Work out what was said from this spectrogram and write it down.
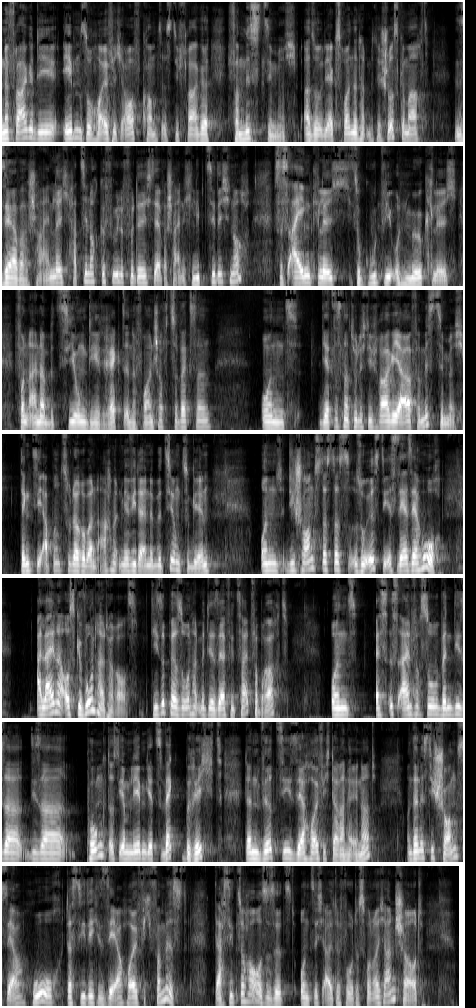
Eine Frage, die ebenso häufig aufkommt, ist die Frage, vermisst sie mich? Also die Ex-Freundin hat mit dir Schluss gemacht. Sehr wahrscheinlich hat sie noch Gefühle für dich, sehr wahrscheinlich liebt sie dich noch. Es ist eigentlich so gut wie unmöglich, von einer Beziehung direkt in eine Freundschaft zu wechseln. Und jetzt ist natürlich die Frage, ja, vermisst sie mich? Denkt sie ab und zu darüber nach, mit mir wieder in eine Beziehung zu gehen? Und die Chance, dass das so ist, die ist sehr, sehr hoch alleine aus Gewohnheit heraus. Diese Person hat mit dir sehr viel Zeit verbracht und es ist einfach so, wenn dieser, dieser Punkt aus ihrem Leben jetzt wegbricht, dann wird sie sehr häufig daran erinnert und dann ist die Chance sehr hoch, dass sie dich sehr häufig vermisst, dass sie zu Hause sitzt und sich alte Fotos von euch anschaut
